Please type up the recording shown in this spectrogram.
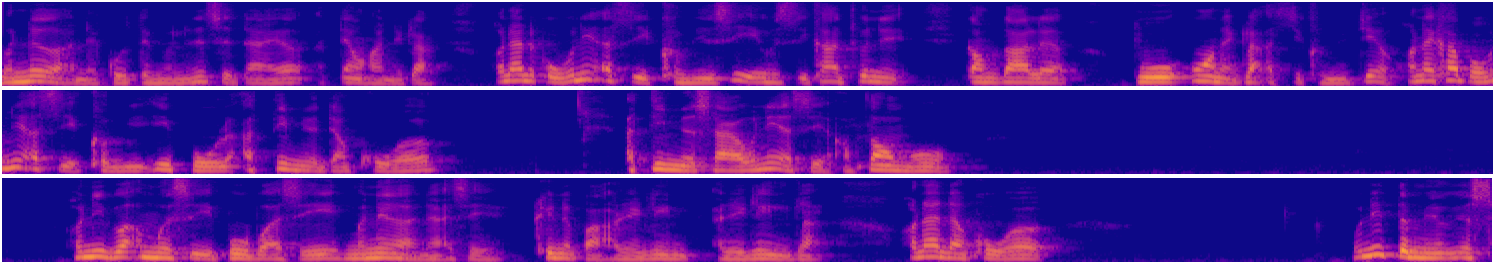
မနှော့နဲ့ကိုတမျိုးနဲ့စစ်တိုင်ရအတောင်ဟာနေကလာဟောနာကိုဝနေအစီခွမီစီအစီကထွနေကောင်တာလဲပူအော်နဲ့ကလာအစီခွမီတဲ့ဟောနာကပေါ်နေအစီခွမီအပူလအတိမြတန်ခိုအတိမြစာဝနေအစီအတောင်မောဟောနိဘအမစီပူပါစီမနေရနဲ့အစီခရင်းပါအရီလင်းအရီလင်းကလာဟောနာတန်ခိုဝနိတမျိုးအစ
